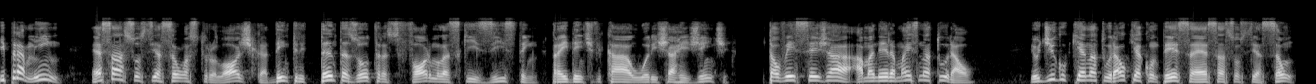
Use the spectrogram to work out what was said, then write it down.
E para mim, essa associação astrológica, dentre tantas outras fórmulas que existem para identificar o orixá regente, talvez seja a maneira mais natural. Eu digo que é natural que aconteça essa associação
